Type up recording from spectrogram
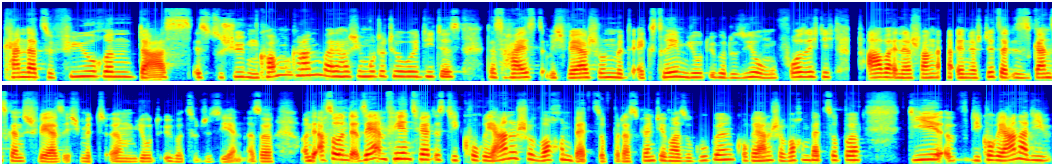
kann dazu führen, dass es zu Schüben kommen kann bei der Hashimoto-Thyreoiditis. Das heißt, ich wäre schon mit extremen Jodüberdosierungen vorsichtig, aber in der Schwang in der Stillzeit ist es ganz, ganz schwer, sich mit ähm, Jod überzudosieren. Also und ach so und sehr empfehlenswert ist die koreanische Wochenbettsuppe. Das könnt ihr mal so googeln, koreanische Wochenbettsuppe. Die die Koreaner, die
